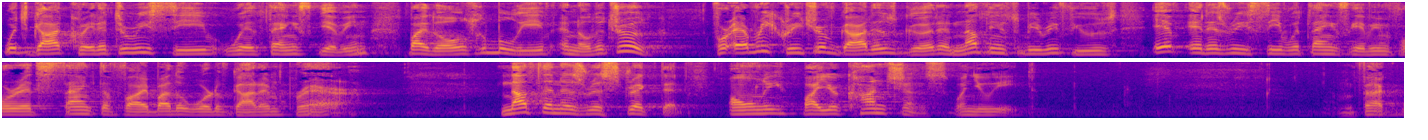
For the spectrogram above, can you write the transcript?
which God created to receive with thanksgiving by those who believe and know the truth. For every creature of God is good, and nothing is to be refused if it is received with thanksgiving, for it's sanctified by the word of God and prayer. Nothing is restricted, only by your conscience when you eat. In fact,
